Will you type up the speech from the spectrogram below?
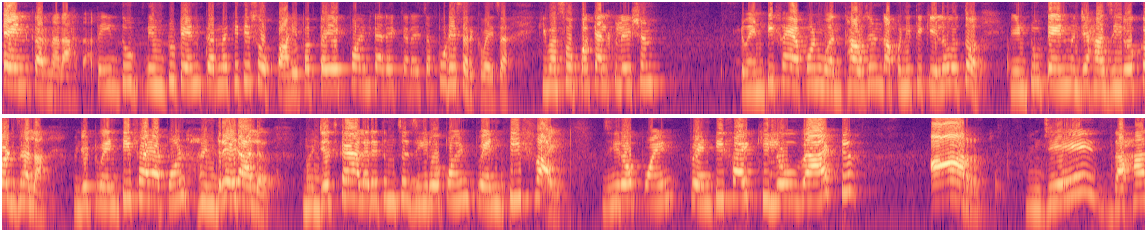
टेन करणार आहात. आता इंटू इंटू टेन करणं किती सोपं आहे? फक्त एक पॉईंट काय करायचा पुढे सरकवायचा. किंवा सोपं कॅल्क्युलेशन ट्वेंटी फाय आपण वन थाउजंड आपण इथे केलं होतं. इंटू टेन म्हणजे हा झिरो कट झाला. म्हणजे ट्वेंटी फाय आपण हंड्रेड आलं. म्हणजेच काय आलं रे तुमचं? Zero point twenty five zero point twenty five kilo watt hour म्हणजे दहा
